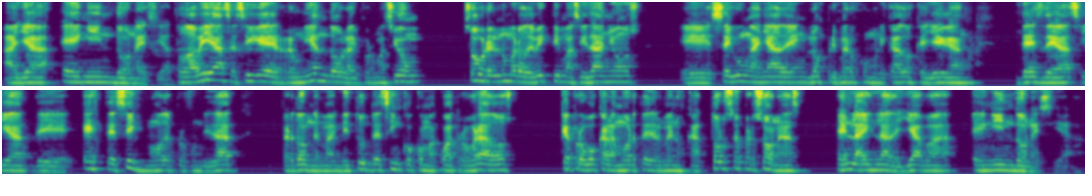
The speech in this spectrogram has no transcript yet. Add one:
allá en Indonesia. Todavía se sigue reuniendo la información sobre el número de víctimas y daños, eh, según añaden los primeros comunicados que llegan desde Asia de este sismo de profundidad, perdón, de magnitud de 5,4 grados, que provoca la muerte de al menos 14 personas en la isla de Java, en Indonesia.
